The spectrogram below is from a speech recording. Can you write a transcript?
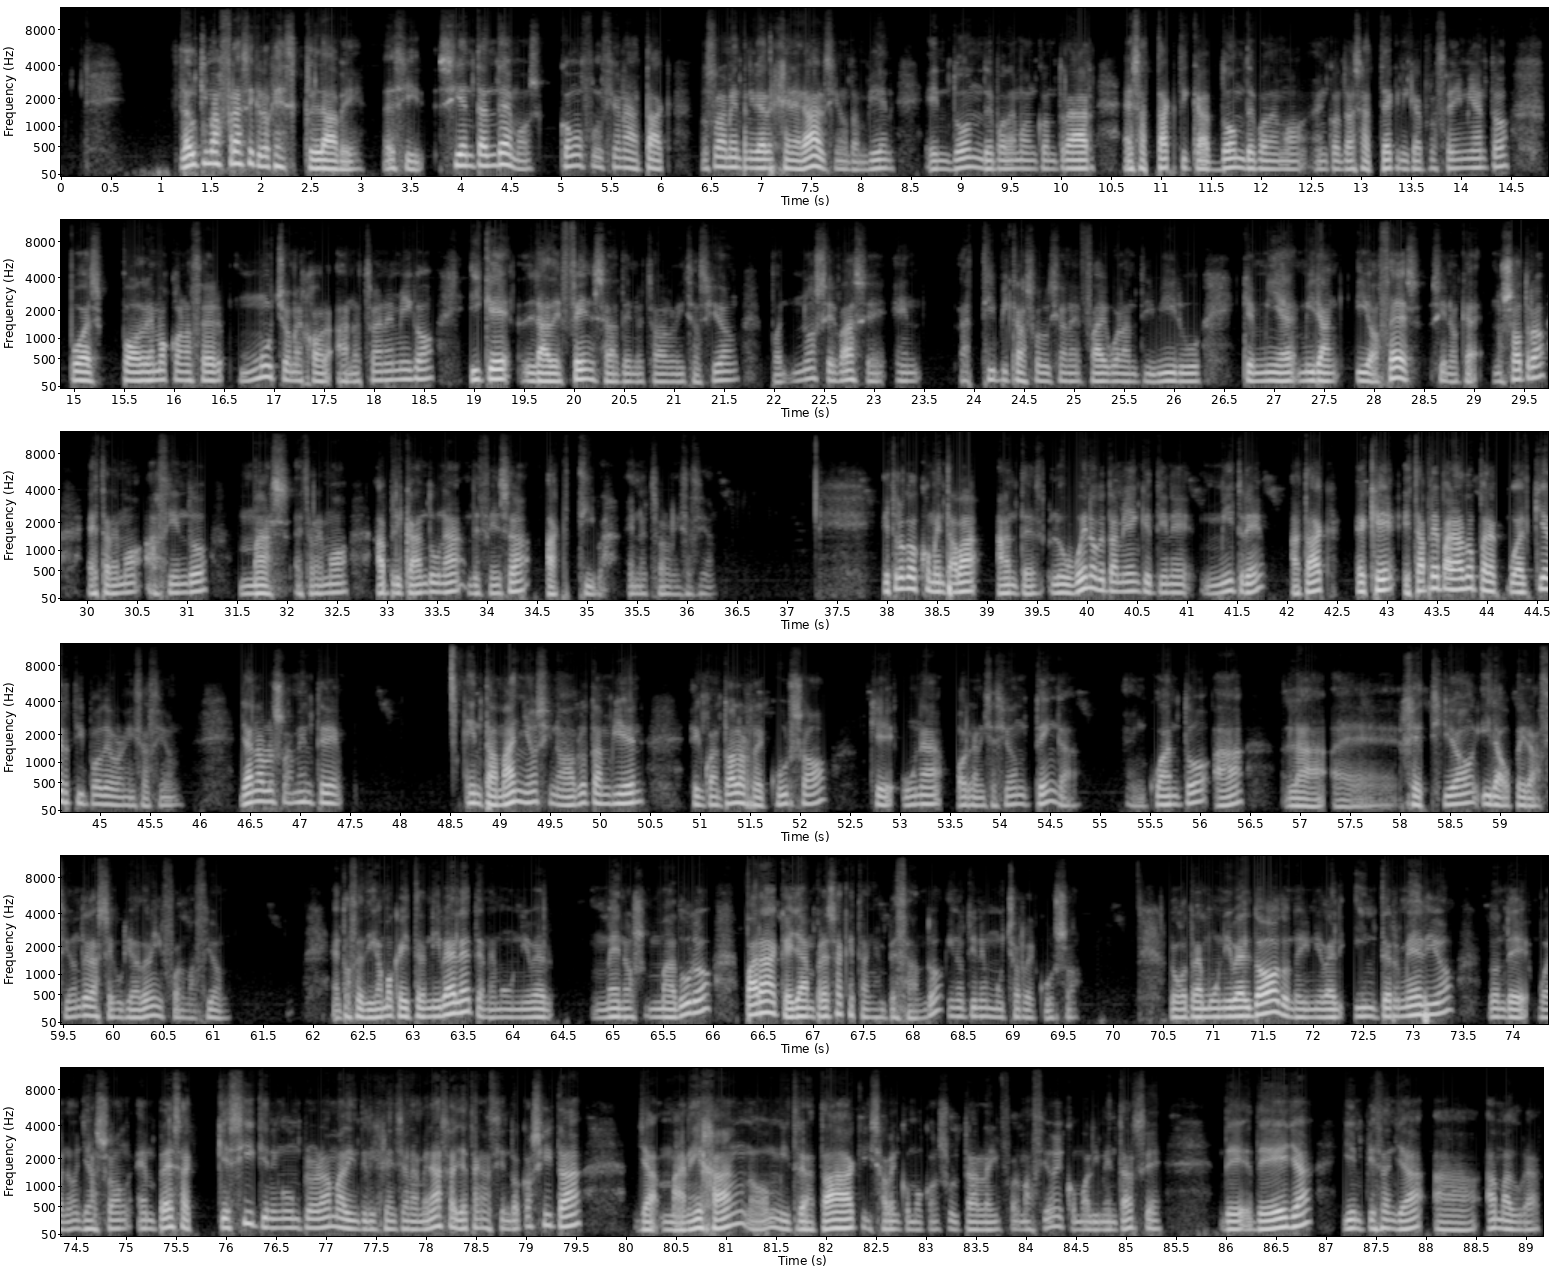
La última frase creo que es clave. Es decir, si entendemos cómo funciona ATAC no solamente a nivel general, sino también en dónde podemos encontrar esas tácticas, dónde podemos encontrar esas técnicas y procedimientos, pues podremos conocer mucho mejor a nuestros enemigos y que la defensa de nuestra organización pues, no se base en las típicas soluciones firewall antivirus que miran IOCs, sino que nosotros estaremos haciendo más, estaremos aplicando una defensa activa en nuestra organización. Esto es lo que os comentaba antes. Lo bueno que también que tiene Mitre Attack es que está preparado para cualquier tipo de organización. Ya no hablo solamente en tamaño, sino hablo también en cuanto a los recursos que una organización tenga en cuanto a la eh, gestión y la operación de la seguridad de la información. Entonces, digamos que hay tres niveles. Tenemos un nivel menos maduro para aquellas empresas que están empezando y no tienen muchos recursos. Luego tenemos un nivel 2, donde hay un nivel intermedio, donde, bueno, ya son empresas que sí tienen un programa de inteligencia en amenaza, ya están haciendo cositas, ya manejan ¿no? Mitre Attack y saben cómo consultar la información y cómo alimentarse de, ella y empiezan ya a, a, madurar.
